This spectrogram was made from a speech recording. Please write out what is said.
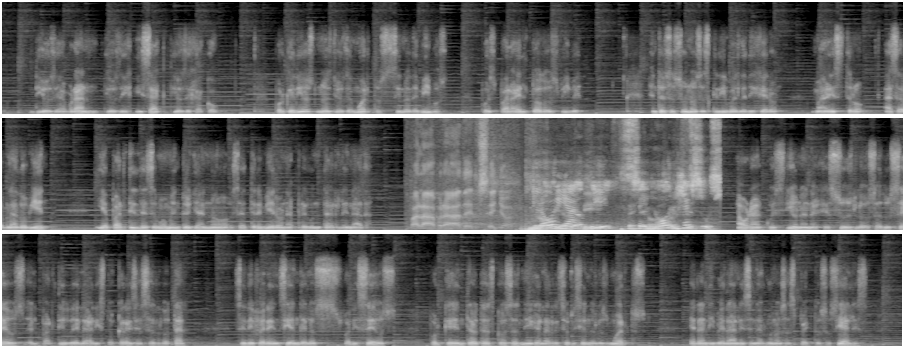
Dios de Abraham, Dios de Isaac, Dios de Jacob. Porque Dios no es Dios de muertos, sino de vivos, pues para él todos viven. Entonces unos escribas le dijeron, Maestro, has hablado bien, y a partir de ese momento ya no se atrevieron a preguntarle nada. Palabra del Señor. Gloria a ti, Señor Jesús. Ahora cuestionan a Jesús los saduceos, el partido de la aristocracia sacerdotal. Se diferencian de los fariseos porque, entre otras cosas, niegan la resurrección de los muertos eran liberales en algunos aspectos sociales,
